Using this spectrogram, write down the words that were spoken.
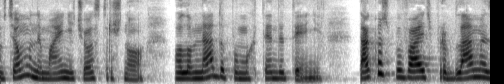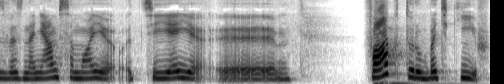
в цьому немає нічого страшного. Головне допомогти дитині. Також бувають проблеми з визнанням самої цієї е, фактору батьків.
